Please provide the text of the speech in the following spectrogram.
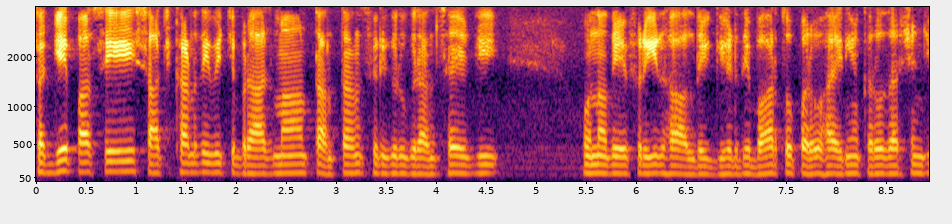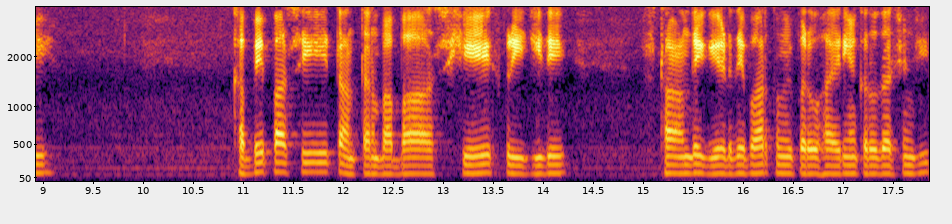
ਸੱਜੇ ਪਾਸੇ ਸੱਚਖੰਡ ਦੇ ਵਿੱਚ ਬਿਰਾਜਮਾਨ ਧੰਨ ਧੰਨ ਸ੍ਰੀ ਗੁਰੂ ਗ੍ਰੰਥ ਸਾਹਿਬ ਜੀ, ਉਹਨਾਂ ਦੇ ਫਰੀਦ ਹਾਲ ਦੇ ਗੇਟ ਦੇ ਬਾਹਰ ਤੋਂ ਪਰੋ ਹਾਇਰੀਆਂ ਕਰੋ ਦਰਸ਼ਨ ਜੀ। ਖੱਬੇ ਪਾਸੇ ਧੰਨ ਧੰਨ ਬਾਬਾ ਸ਼ੇਖ ਫਰੀਦ ਜੀ ਦੇ ਸਥਾਨ ਦੇ ਗੇਟ ਦੇ ਬਾਹਰ ਤੋਂ ਵੀ ਪਰੋ ਹਾਇਰੀਆਂ ਕਰੋ ਦਰਸ਼ਨ ਜੀ।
